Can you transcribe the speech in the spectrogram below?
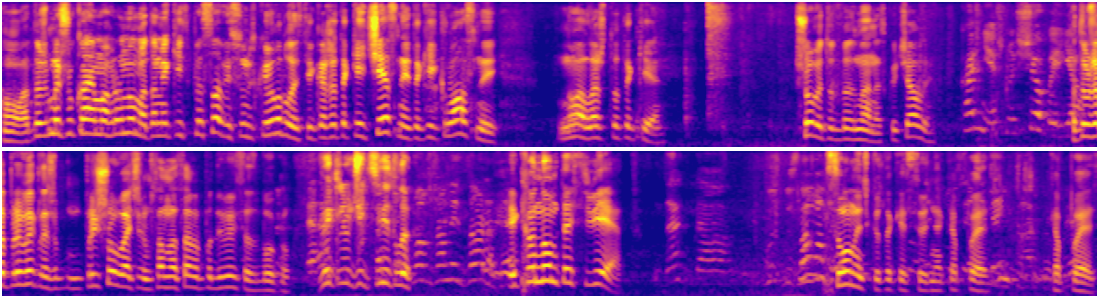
О, а то ж ми шукаємо агронома, там якийсь писав із Сумської області, каже, такий чесний, такий класний. Ну, але ж то таке. Що ви тут без мене скучали? Звісно, що ви я. А то вже привикли, що прийшов вечором, сам на себе подивився збоку. Виключіть світло. Економте світ. Так, да. Сонечко таке сьогодні, капець. Капець.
